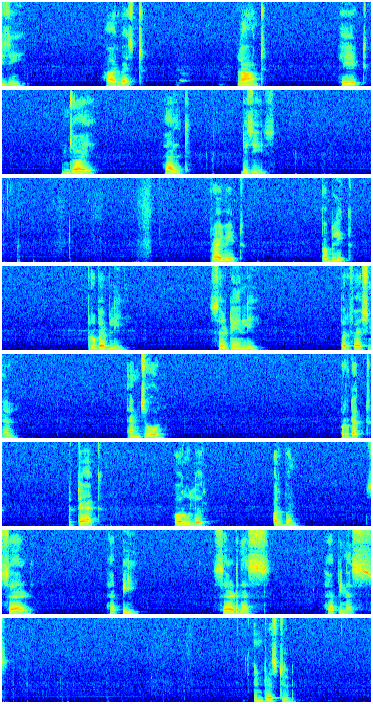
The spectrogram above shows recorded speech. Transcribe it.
easy harvest plant hate enjoy health disease private public probably certainly professional amateur product attack ruler urban sad happy sadness happiness interested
